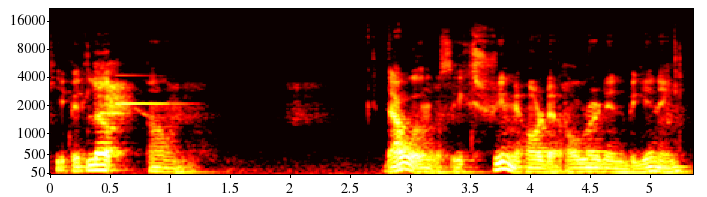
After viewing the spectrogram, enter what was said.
Keep it low. Oh no. That one was extremely hard already in the beginning.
